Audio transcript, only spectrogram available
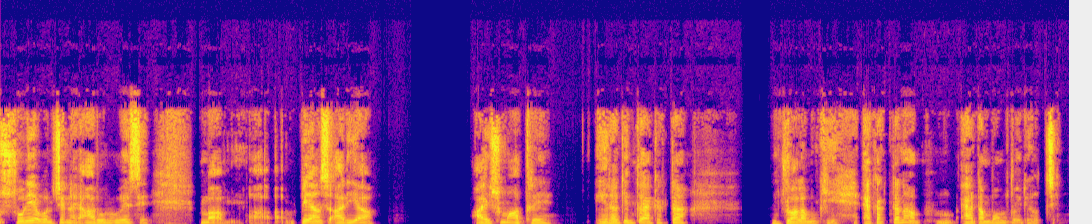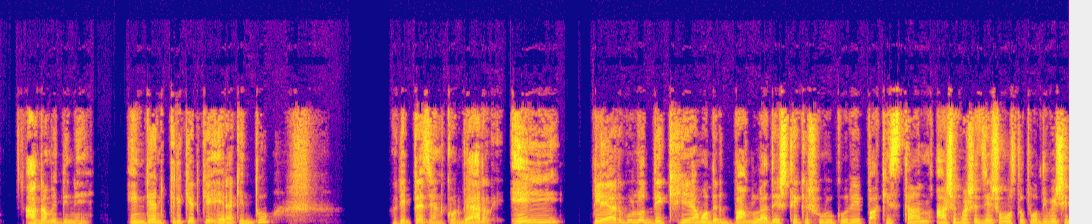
সূর্যা বলছে নয় আরও রয়েছে। বা প্রিয়াংশ আরিয়া, আয়ুষ মাত্রে, এরা কিন্তু এক একটা জ্বালামুখী, এক একটা না অ্যাটাম বম তৈরি হচ্ছে। আগামী দিনে ইন্ডিয়ান ক্রিকেটকে এরা কিন্তু রিপ্রেজেন্ট করবে। আর এই প্লেয়ারগুলো দেখে আমাদের বাংলাদেশ থেকে শুরু করে পাকিস্তান, আশেপাশে যে সমস্ত প্রতিবেশী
